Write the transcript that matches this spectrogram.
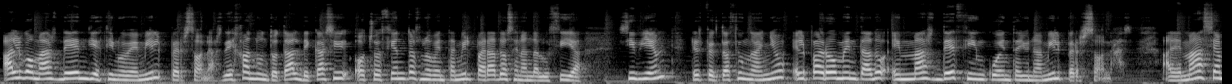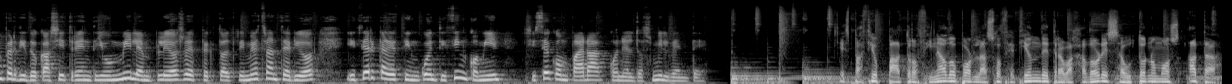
algo más de 19.000 personas, dejando un total de casi 890.000 parados en Andalucía. Si bien, respecto a hace un año, el paro ha aumentado en más de 51.000 personas. Además, se han perdido casi 31.000 empleos respecto al trimestre anterior y cerca de 55.000 si se compara con el 2020. Espacio patrocinado por la Asociación de Trabajadores Autónomos ATA.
